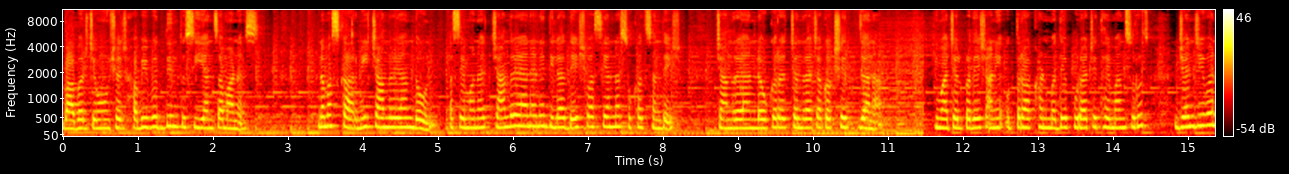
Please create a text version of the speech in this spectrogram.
बाबरचे वंशज हबीबुद्दीन तुसी यांचा मानस. नमस्कार मी चांद्रयान दोन. असे म्हणत चांद्रयानाने दिला देशवासियांना सुखद संदेश. चांद्रयान लवकरच चंद्राच्या कक्षेत जाणार. हिमाचल प्रदेश आणि उत्तराखंडमध्ये पुराचे थैमान सुरूच जनजीवन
